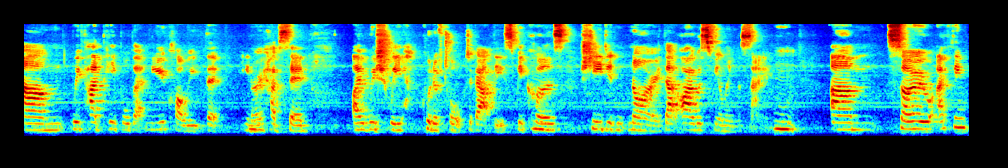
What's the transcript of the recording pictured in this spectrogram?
Um, we've had people that knew Chloe that, you know, Mm. have said, I wish we could have talked about this because she didn't know that I was feeling the same. So I think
